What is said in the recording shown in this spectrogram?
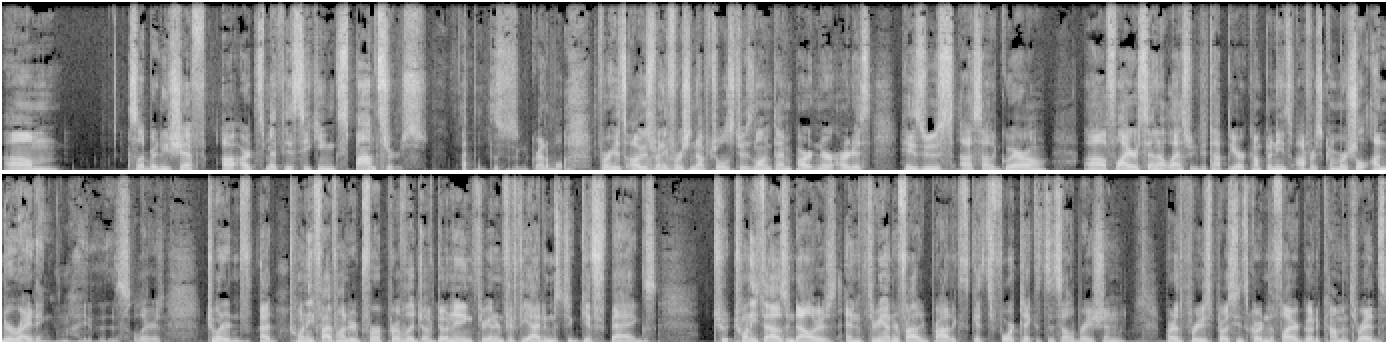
Um, celebrity chef uh, Art Smith is seeking sponsors. I thought this was incredible for his August twenty first nuptials to his longtime partner artist Jesus uh, Salguero. Uh, flyer sent out last week to top PR companies offers commercial underwriting. This is hilarious. 200, uh, 2500 for a privilege of donating 350 items to gift bags. Tw- $20,000 and 300 valued products gets four tickets to celebration. Part of the produced proceeds, according to the flyer, go to Common Threads,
